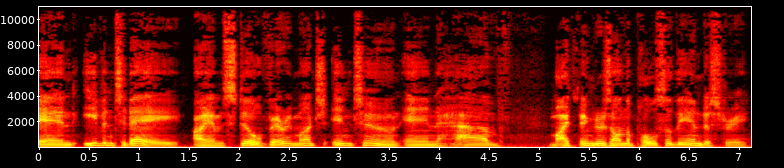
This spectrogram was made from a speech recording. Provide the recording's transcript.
And even today, I am still very much in tune and have my fingers on the pulse of the industry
